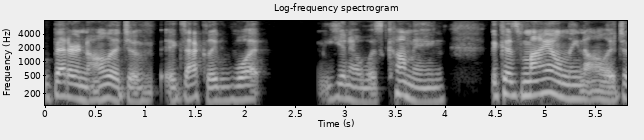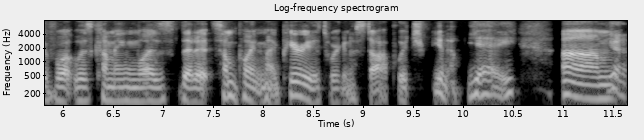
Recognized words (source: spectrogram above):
better knowledge of exactly what you know was coming because my only knowledge of what was coming was that at some point my periods were going to stop which you know yay. Um yeah.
